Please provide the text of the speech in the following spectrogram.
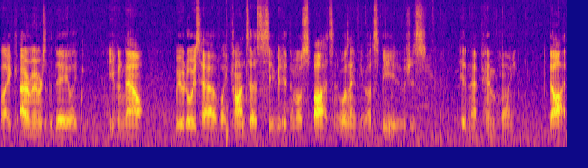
Like I remember to the day, like even now, we would always have like contests to see who could hit the most spots, and it wasn't anything about speed. It was just hitting that pinpoint dot.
